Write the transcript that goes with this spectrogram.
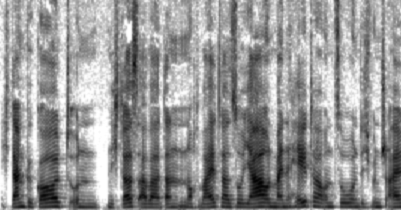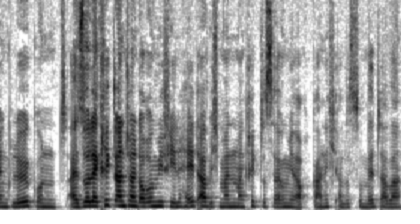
ich danke Gott und nicht das, aber dann noch weiter so, ja, und meine Hater und so und ich wünsche allen Glück und also der kriegt anscheinend auch irgendwie viel Hate ab. Ich meine, man kriegt das ja irgendwie auch gar nicht alles so mit, aber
